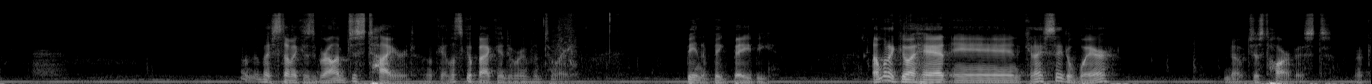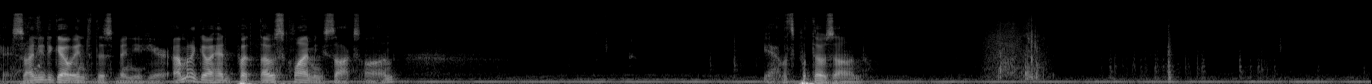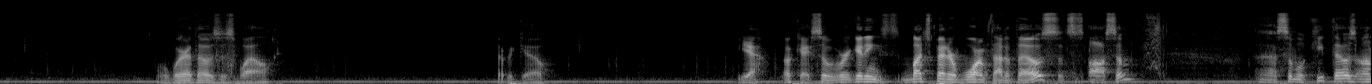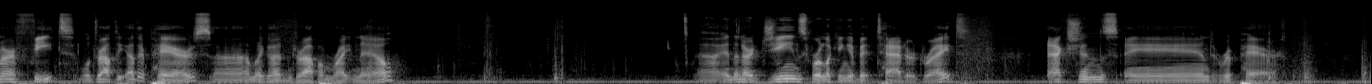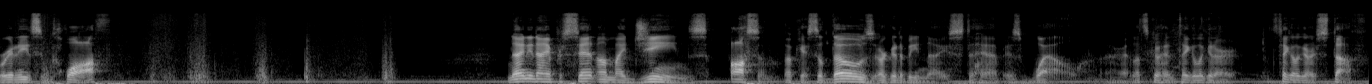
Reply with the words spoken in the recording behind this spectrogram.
My stomach is a growl. I'm just tired. Okay, let's go back into our inventory. Being a big baby. I'm going to go ahead and... Can I say to where? No, just harvest. Okay, so I need to go into this menu here. I'm going to go ahead and put those climbing socks on. Yeah, let's put those on. We'll wear those as well. There we go. Yeah, okay, so we're getting much better warmth out of those. That's awesome. Uh, so we'll keep those on our feet. We'll drop the other pairs. Uh, I'm going to go ahead and drop them right now. Uh, and then our jeans were looking a bit tattered, right? Actions and repair. We're going to need some cloth. 99% on my jeans. Awesome. Okay, so those are going to be nice to have as well. All right, let's go ahead and take a look at our let's take a look at our stuff.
